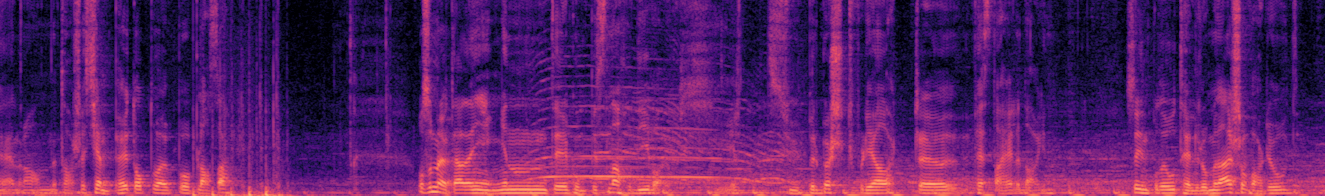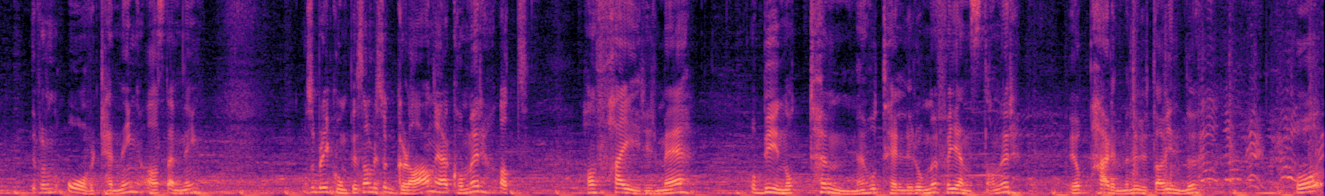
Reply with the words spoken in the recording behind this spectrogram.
en eller annen etasje. Kjempehøyt opp, det var jo på Plaza. Og så møter jeg den gjengen til kompisen, og de var helt superbørst, for de hadde vært uh, festa hele dagen. Så inne på det hotellrommet der så var det jo Det var en overtenning av stemning. Og så blir kompisen blir så glad når jeg kommer, at han feirer med å begynne å tømme hotellrommet for gjenstander ved å pælme det ut av vinduet. Og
